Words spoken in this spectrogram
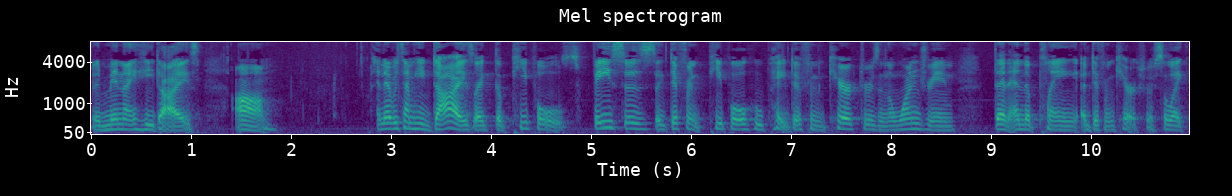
At midnight he dies. Um, and every time he dies, like the people's faces, like different people who play different characters in the one dream, then end up playing a different character. So like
